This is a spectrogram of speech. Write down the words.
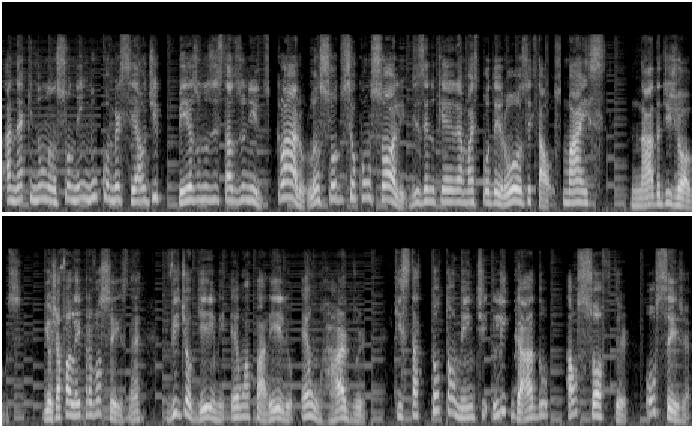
a NEC não lançou nenhum comercial de peso nos Estados Unidos. Claro, lançou do seu console, dizendo que ele era mais poderoso e tal, mas nada de jogos. E eu já falei para vocês, né? Videogame é um aparelho, é um hardware que está totalmente ligado ao software, ou seja,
